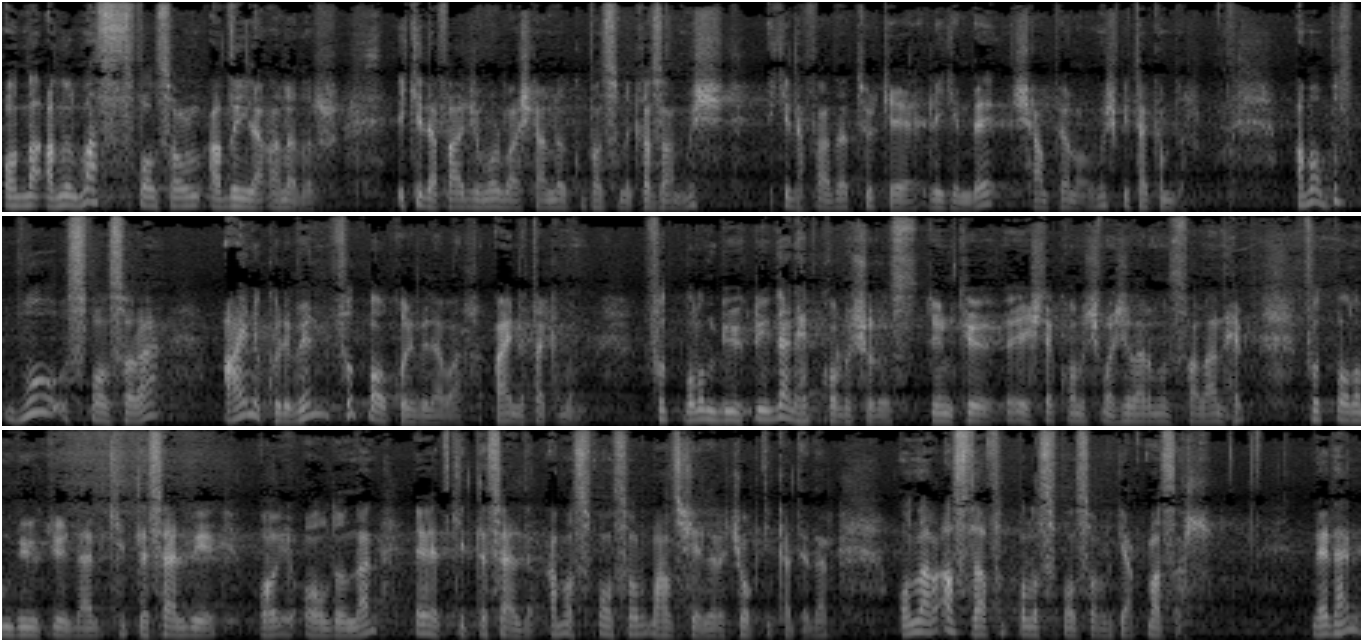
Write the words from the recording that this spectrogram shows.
onda anılmaz sponsorun adıyla anılır. İki defa Cumhurbaşkanlığı kupasını kazanmış, iki defa da Türkiye Ligi'nde şampiyon olmuş bir takımdır. Ama bu, bu sponsora aynı kulübün futbol kulübü de var, aynı takımın. Futbolun büyüklüğünden hep konuşuruz. Dünkü e, işte konuşmacılarımız falan hep futbolun büyüklüğünden, kitlesel bir olduğundan evet kitleseldir. Ama sponsor bazı şeylere çok dikkat eder. Onlar asla futbola sponsorluk yapmazlar. Neden?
